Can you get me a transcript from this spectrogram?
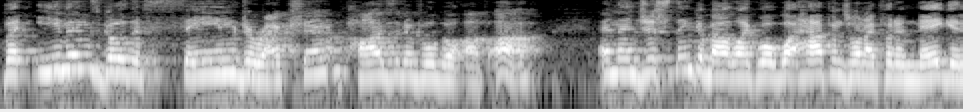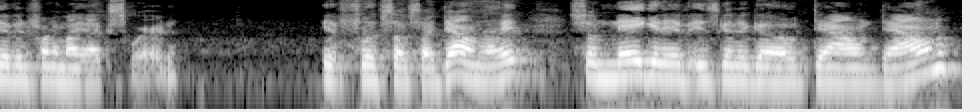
But evens go the same direction. Positive will go up, up. And then just think about like, well, what happens when I put a negative in front of my x squared? It flips upside down, right? So negative is going to go down, down,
